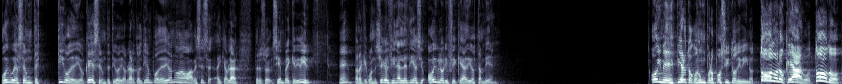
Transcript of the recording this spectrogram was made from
Hoy voy a ser un testigo de Dios. ¿Qué es ser un testigo de Dios? ¿Hablar todo el tiempo de Dios? No, no, a veces hay que hablar, pero siempre hay que vivir. ¿eh? Para que cuando llegue el final del día, hoy glorifique a Dios también. Hoy me despierto con un propósito divino. Todo lo que hago, todo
